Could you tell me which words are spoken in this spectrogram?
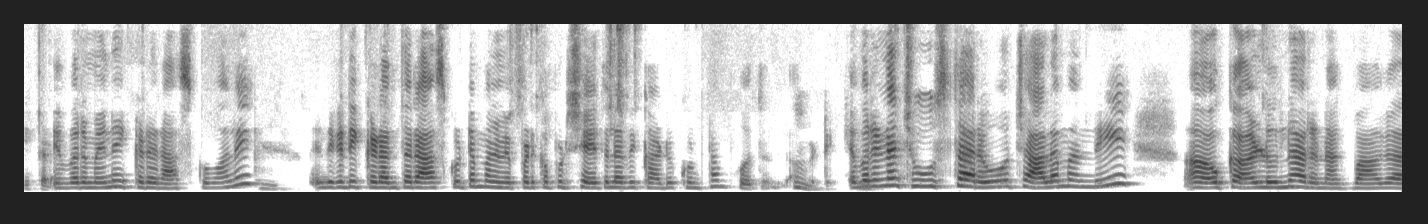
ఇక్కడ. ఎవరమైనా ఇక్కడ రాసుకోవాలి. ఎందుకంటే ఇక్కడ అంతా రాసుకుంటే మనం ఎప్పటికప్పుడు చేతులు అవి కడుక్కుంటాం పోతుంది కాబట్టి. ఎవరైనా చూస్తారు చాలా మంది ఆ, ఒక వాళ్ళు ఉన్నారు నాకు బాగా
